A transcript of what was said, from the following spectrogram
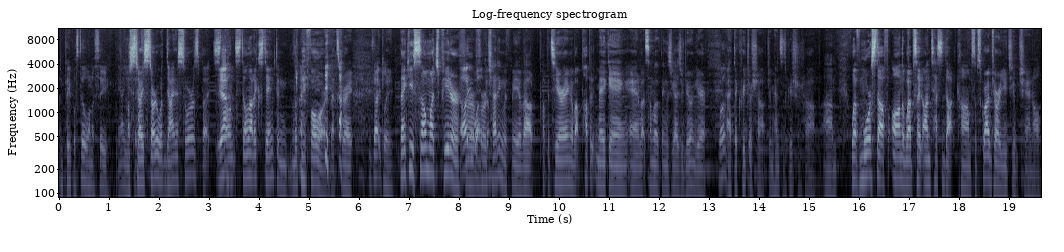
and people still want to see. Yeah, you puppets. started with dinosaurs, but still, Yeah. still not extinct and looking forward. That's great. Exactly. Thank you so much, Peter, Oh, for, for chatting with me about puppeteering, about puppet making, and about some of the things you guys are doing here Well- at the Creature Shop, Jim Henson's Creature Shop. Um, we'll have more stuff on the website, on tested.com. Subscribe to our YouTube channel.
